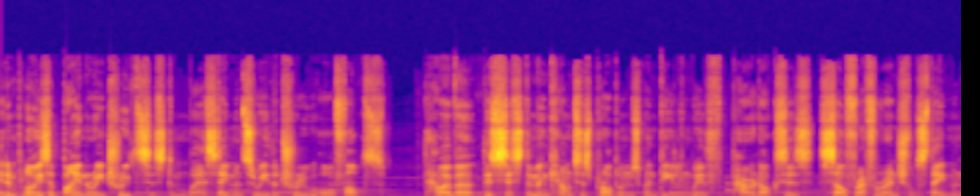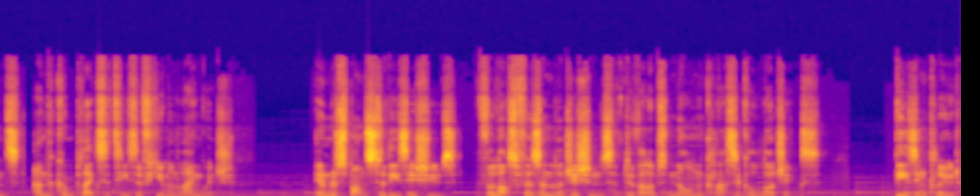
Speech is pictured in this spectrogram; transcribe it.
It employs a binary truth system where statements are either true or false. However, this system encounters problems when dealing with paradoxes, self-referential statements, and the complexities of human language. In response to these issues, philosophers and logicians have developed non-classical logics, these include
